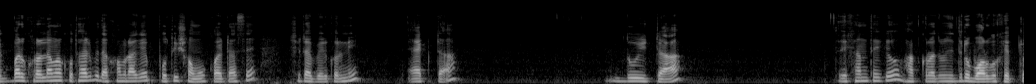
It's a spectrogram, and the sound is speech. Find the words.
একবার ঘোরালে আমরা কোথায় আসবে? দেখো, আমরা আগে প্রতিসম কয়টা আছে সেটা বের করে নিই। একটা, দুইটা এখান থেকেও ভাগ করা যাবে, যেহেতু বর্গক্ষেত্র।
